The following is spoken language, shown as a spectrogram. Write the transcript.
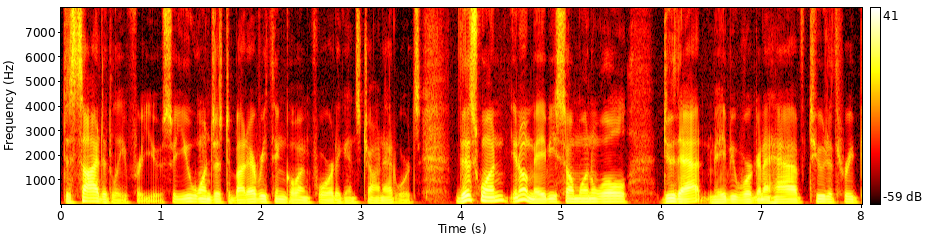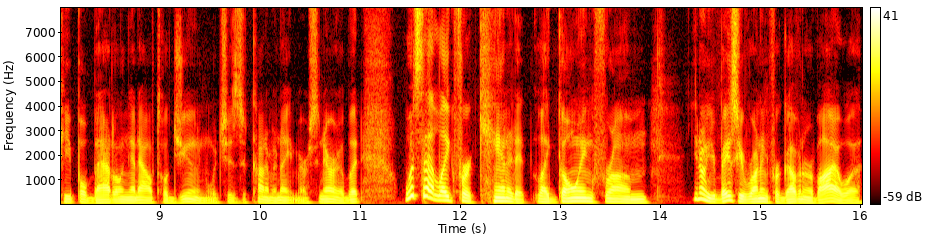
decidedly for you. So you won just about everything going forward against John Edwards. This one, you know, maybe someone will do that. Maybe we're going to have two to three people battling it out till June, which is kind of a nightmare scenario. But what's that like for a candidate, like going from, you know, you're basically running for governor of Iowa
